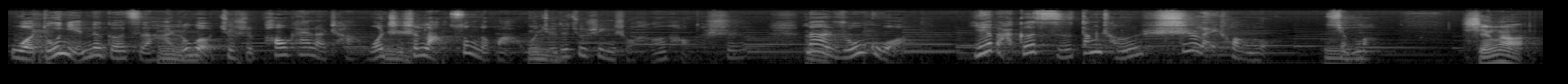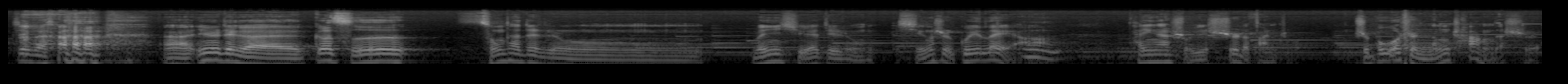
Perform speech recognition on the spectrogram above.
我读您的歌词哈，嗯如果就是抛开了唱，我只是朗诵的话，我觉得就是一首很好的诗。那如果也把歌词当成诗来创作，行吗？行啊，这个，呃，因为这个歌词从它的这种文学这种形式归类啊，嗯它应该属于诗的范畴，只不过是能唱的诗。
